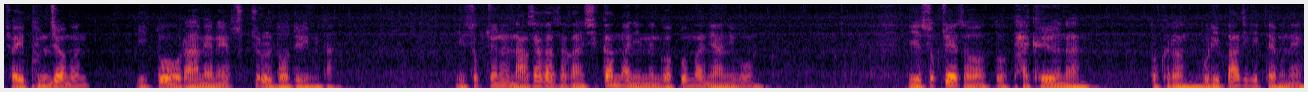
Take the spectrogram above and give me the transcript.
저희 분점은 이 또 라면에 숙주를 넣어드립니다. 이 숙주는 아삭아삭한 식감만 있는 것 뿐만이 아니고 이 숙주에서 또 달큰한 또 그런 물이 빠지기 때문에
